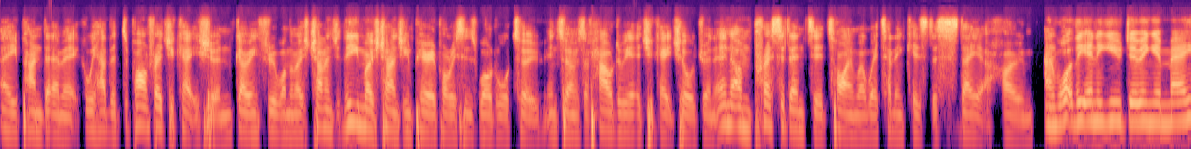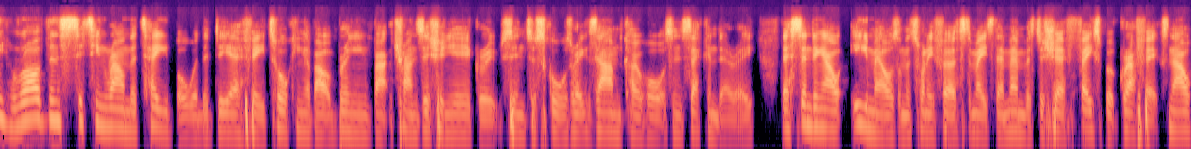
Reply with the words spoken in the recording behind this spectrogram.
a pandemic, we had the Department for Education going through one of the most challenging, the most challenging period probably since World War II in terms of how do we educate children in an unprecedented time when we're telling kids to stay at home. And what are the NEU doing in May? Rather than sitting around the table with the DFE talking about bringing back transition year groups into schools or exam cohorts in secondary, they're sending out emails on the 21st of May to their members to share Facebook graphics. Now,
